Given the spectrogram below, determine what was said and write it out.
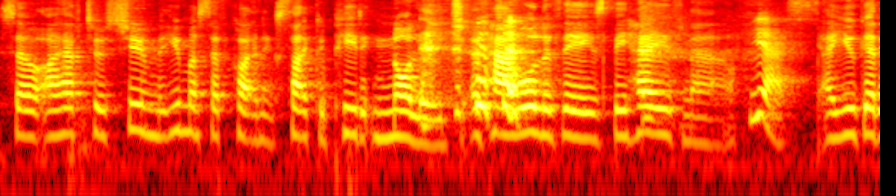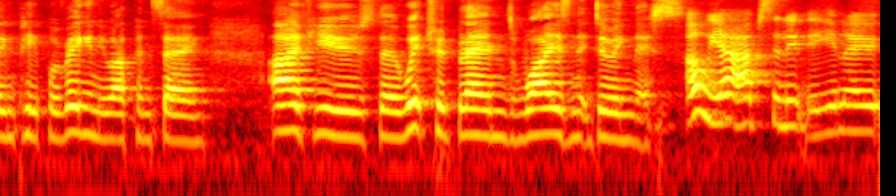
So I have to assume that you must have quite an encyclopedic knowledge of how all of these behave now. yes. Are you getting people ringing you up and saying, I've used the Wychwood blend, why isn't it doing this? Oh yeah, absolutely. You know,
